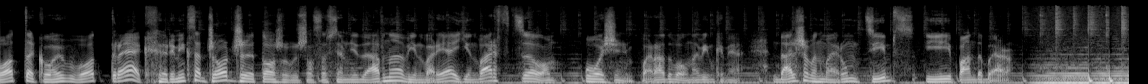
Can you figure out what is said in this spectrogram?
Вот такой вот трек. Ремикс от Джорджи тоже вышел совсем недавно, в январе. Январь в целом очень порадовал новинками. Дальше в In My Room Tips и Panda Bear.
